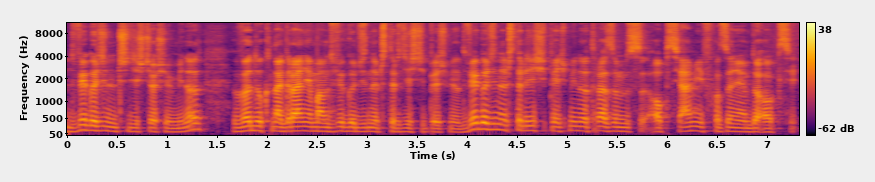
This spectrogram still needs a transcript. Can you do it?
2 godziny 38 minut. Według nagrania mam 2 godziny 45 minut. 2 godziny 45 minut razem z opcjami, wchodzeniem do opcji.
